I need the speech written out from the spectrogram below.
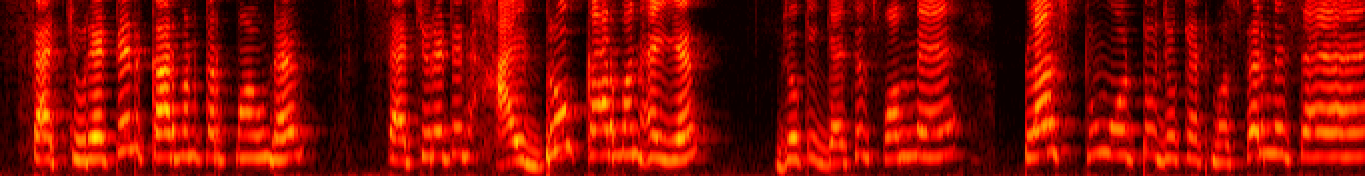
सैचुरेटेड कार्बन कंपाउंड है. सैचुरेटेड हाइड्रोकार्बन है ये, जो कि गैसेस फॉर्म में है. प्लस टू ओ टू जो कि एटमोस्फेयर में से आया है,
